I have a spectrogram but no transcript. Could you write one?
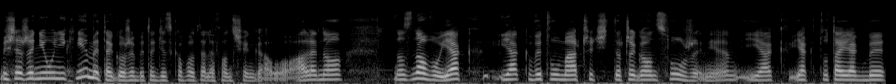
myślę, że nie unikniemy tego, żeby to dziecko po telefon sięgało, ale no, no znowu, jak, jak wytłumaczyć, do czego on służy, nie? Jak, jak tutaj jakby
